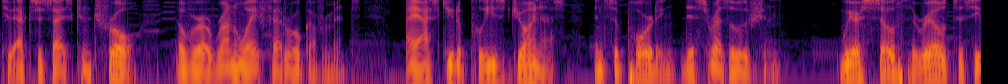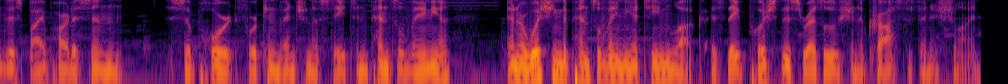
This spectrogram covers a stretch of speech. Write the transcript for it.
to exercise control over a runaway federal government. I ask you to please join us in supporting this resolution. We are so thrilled to see this bipartisan support for Convention of States in Pennsylvania and are wishing the Pennsylvania team luck as they push this resolution across the finish line.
